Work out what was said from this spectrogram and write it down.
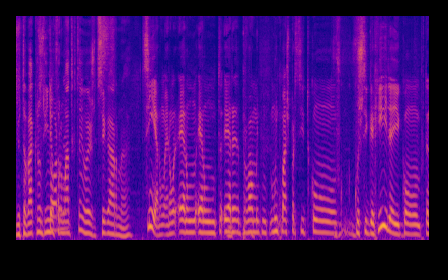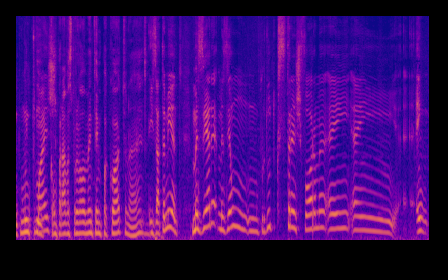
E o tabaco não tinha torna... o formato que tem hoje, de cigarro, não é? Sim, era, um, era, um, era, um, era, um, era provavelmente muito, muito mais parecido com, com a cigarrilha e com, portanto, muito mais. Comprava-se provavelmente em pacote, não é? Exatamente. Mas, era, mas é um, um produto que se transforma em, em, em,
